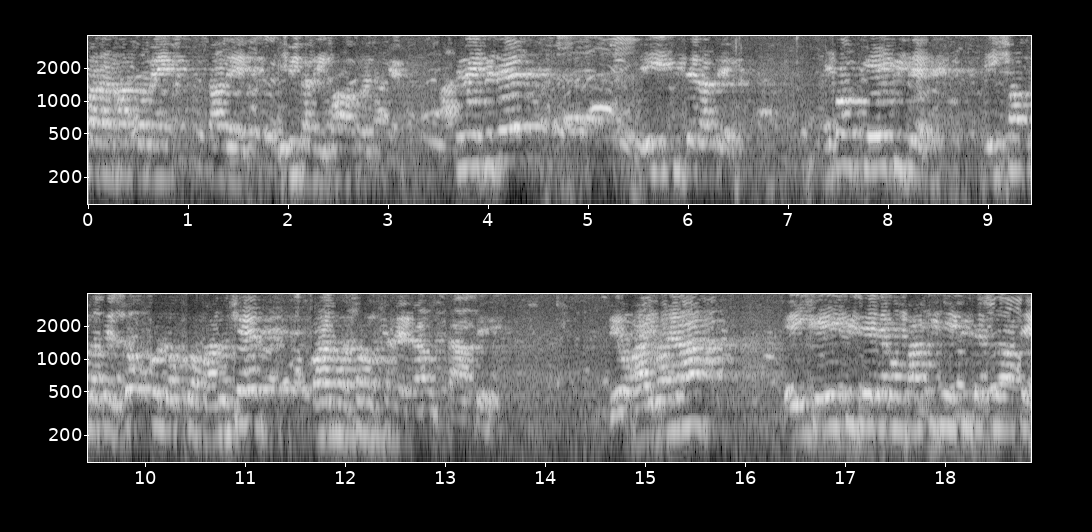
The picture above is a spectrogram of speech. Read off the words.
করার মাধ্যমে তাদের জীবিকা নির্বাহ করে থাকেন। আছে না ইপিজেড? এই ইপিজেড আছে। এবং কে ইপিজেড? এই সবগুলোতে লক্ষ লক্ষ মানুষের কর্মসংস্থানের ব্যবস্থা আছে। ভাই বোনেরা এই যে এপিজেড এবং বাকি যে এপিজেডগুলো আছে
